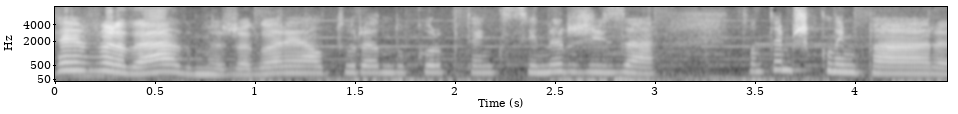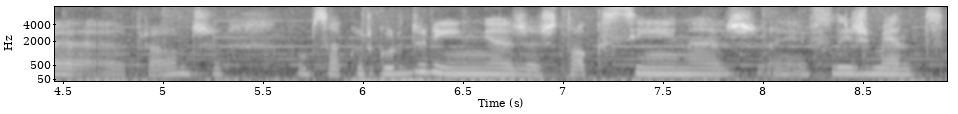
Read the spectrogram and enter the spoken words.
É verdade, mas agora é a altura onde o corpo tem que se energizar. Então temos que limpar, eh, pronto, começar com as gordurinhas, as toxinas. Infelizmente,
